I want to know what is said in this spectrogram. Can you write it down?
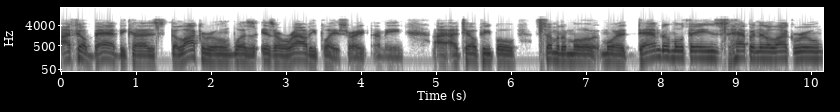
I felt bad because the locker room was is a rowdy place, right? I mean, I, I, tell people some of the more more damnable things happen in the locker room,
